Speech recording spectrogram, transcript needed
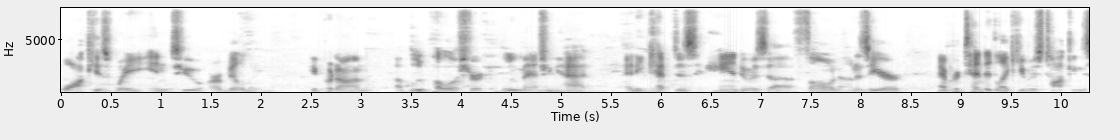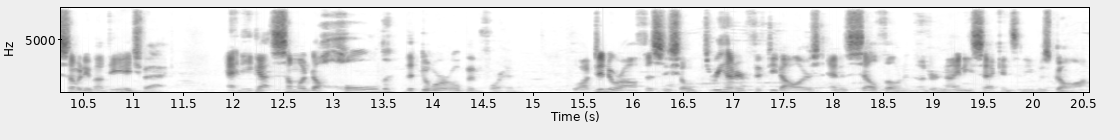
walk his way into our building. He put on a blue polo shirt, a blue matching hat, and he kept his hand to his uh, phone on his ear and pretended like he was talking to somebody about the HVAC. And he got someone to hold the door open for him. Walked into our office, he sold $350 and his cell phone in under 90 seconds, and he was gone.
